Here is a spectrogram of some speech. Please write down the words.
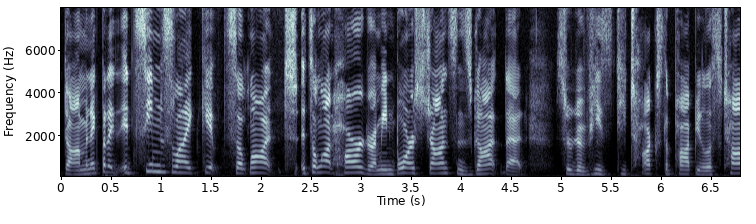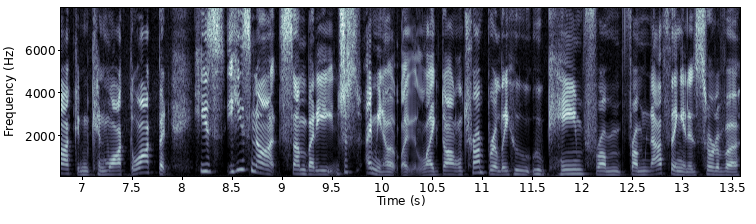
Dominic. But it, it seems like it's a lot. It's a lot harder. I mean, Boris Johnson's got that sort of. He's he talks the populist talk and can walk the walk, but he's he's not somebody. Just I mean, like like Donald Trump, really, who who came from from nothing and is sort of a,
